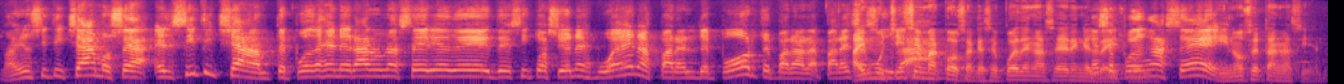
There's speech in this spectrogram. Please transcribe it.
No hay un City Champ. O sea, el City Champ te puede generar una serie de, situaciones buenas para el deporte, para, para esa Hay muchísimas cosas que se pueden hacer en el que se pueden hacer. Y no se están haciendo.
